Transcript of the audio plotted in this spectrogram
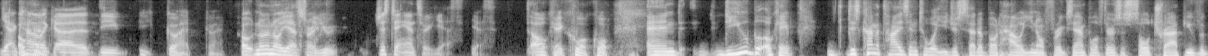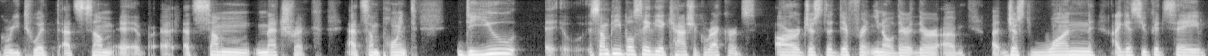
Yeah, kind of okay. like uh, the. Go ahead. Go ahead. Oh no, no, no. Yeah, sorry. You just to answer. Yes, yes. Okay, cool, cool. And do you okay? This kind of ties into what you just said about how you know, for example, if there's a soul trap, you've agreed to it at some eh, at some metric at some point. Do you? Eh, some people say the akashic records are just a different, you know, they're they're um, uh, just one, I guess you could say,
